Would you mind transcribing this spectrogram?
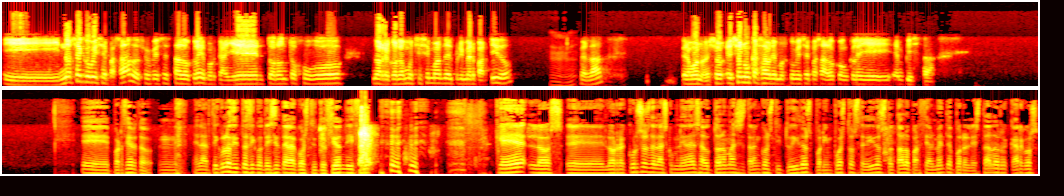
Y no sé qué hubiese pasado si hubiese estado Clay, porque ayer Toronto jugó, nos recordó muchísimo del primer partido, uh -huh. ¿verdad? Pero bueno, eso, eso nunca sabremos qué hubiese pasado con Clay en pista. Eh, por cierto, el artículo 157 de la Constitución dice que los, eh, los recursos de las comunidades autónomas estarán constituidos por impuestos cedidos total o parcialmente por el Estado, recargos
